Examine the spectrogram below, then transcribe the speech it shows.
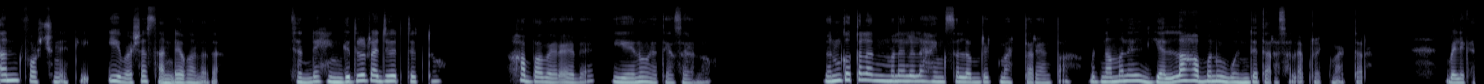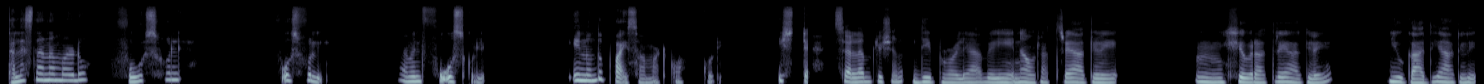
ಅನ್‌ಫಾರ್ಚುನೇಟ್‌ಲಿ ಈ ವರ್ಷ ಸಂಡೇ ಬಂದಿದೆ. ಸಂಡೇ ಹೆಂಗಿದ್ರೂ ರಜೆ ಇರ್ತಿತ್ತು. ಹಬ್ಬ ಬೇರೆ ಇದೆ. ಏನೂ ವ್ಯತ್ಯಾಸ ಇಲ್ಲ. ನನ್ಗೆ ಗೊತ್ತಲ್ಲ ನಮ್ಮ ಮನೇಲೆಲ್ಲ ಹೆಂಗೆ ಸೆಲೆಬ್ರೇಟ್ ಮಾಡ್ತಾರೆ ಅಂತ. ಬಟ್ ನಮ್ಮ ಮನೇಲಿ ಎಲ್ಲ ಹಬ್ಬನೂ ಒಂದೇ ಥರ ಸೆಲೆಬ್ರೇಟ್ ಮಾಡ್ತಾರೆ. ಬೆಳಿಗ್ಗೆ ತಲೆ ಸ್ನಾನ ಮಾಡು forcefully forcefully I mean forcefully ಇನ್ನೊಂದು ಪಾಯಸ ಮಾಡ್ಕೊ ಕೊಡಿ ಇಷ್ಟೇ ಸೆಲೆಬ್ರೇಷನ್. ದೀಪಾವಳಿ ಆಗಲಿ, ನವರಾತ್ರಿ ಆಗಲಿ, ಶಿವರಾತ್ರಿ ಆಗಲಿ, ಯುಗಾದಿ ಆಗಲಿ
